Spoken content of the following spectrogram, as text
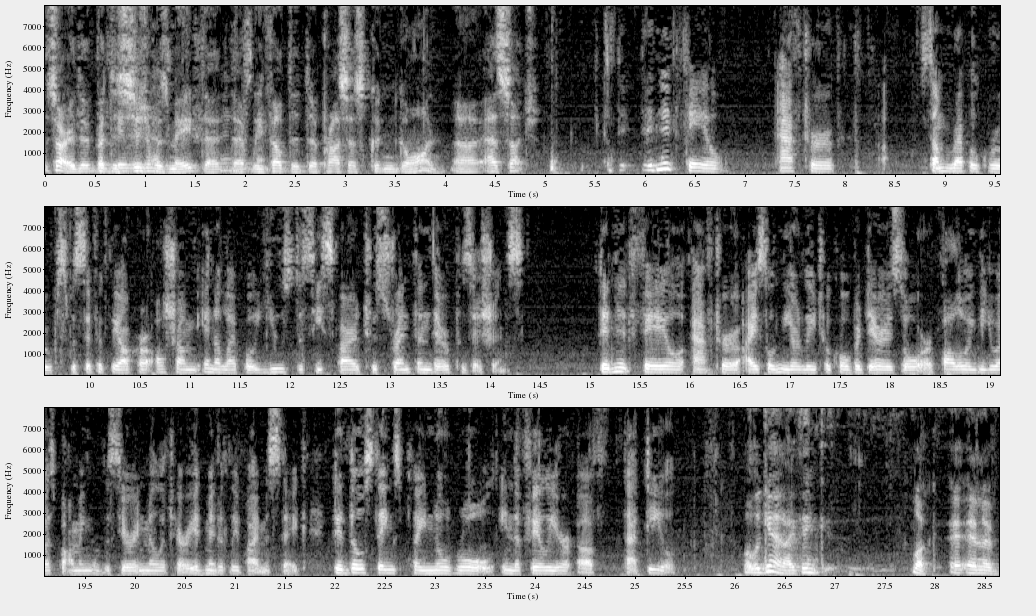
Sorry, the- but the decision was made that, that we felt that the process couldn't go on uh, as such. Didn't it fail after some rebel groups, specifically Ahrar al-Sham in Aleppo, used the ceasefire to strengthen their positions. Didn't it fail after ISIL nearly took over Deir ez-Zor following the U.S. bombing of the Syrian military, admittedly by mistake? Did those things play no role in the failure of that deal? Well, again, I think, look, and I've,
